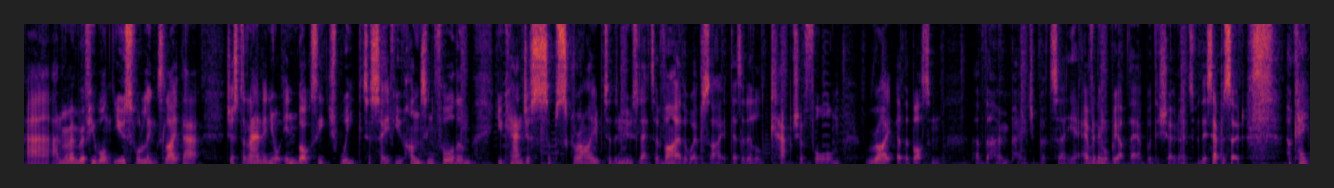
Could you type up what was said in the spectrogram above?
Uh, and remember, if you want useful links like that, just to land in your inbox each week to save you hunting for them, you can just subscribe to the newsletter via the website. There's a little capture form right at the bottom of the homepage. But uh, yeah, everything will be up there with the show notes for this episode. Okay,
